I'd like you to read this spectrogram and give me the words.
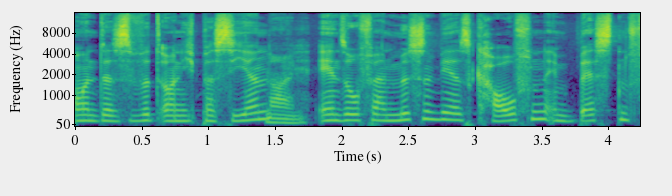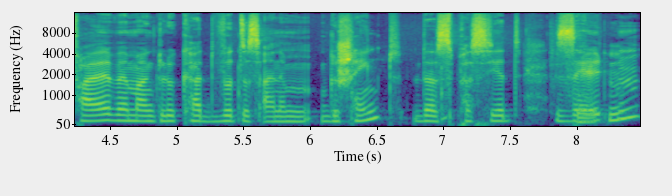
Und das wird auch nicht passieren. Nein. Insofern müssen wir es kaufen. Im besten Fall, wenn man Glück hat, wird es einem geschenkt. Das passiert selten. selten.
